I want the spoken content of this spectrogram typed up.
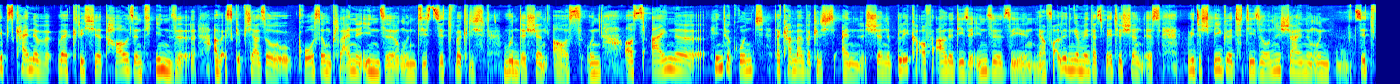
gibt es keine wirkliche tausend Insel, aber es gibt ja so große und kleine Inseln und sie sieht wirklich wunderschön aus. Und aus einem Hintergrund, da kann man wirklich einen schönen Blick auf alle diese Inseln sehen. Ja, vor allen Dingen, wenn das Wetter schön ist, widerspiegelt die Sonnenscheine und sieht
